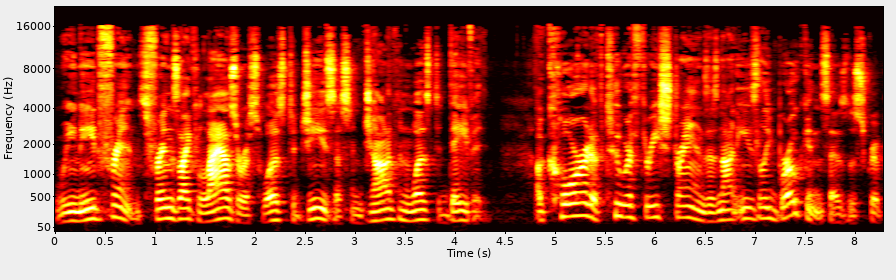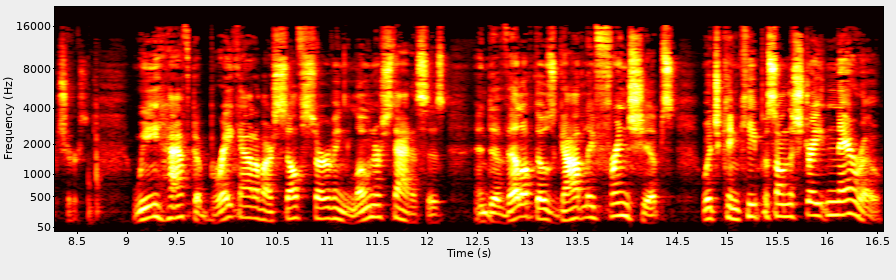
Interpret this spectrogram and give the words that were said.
We need friends. Friends like Lazarus was to Jesus and Jonathan was to David. A cord of two or three strands is not easily broken, says the scriptures. We have to break out of our self serving loner statuses and develop those godly friendships which can keep us on the straight and narrow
